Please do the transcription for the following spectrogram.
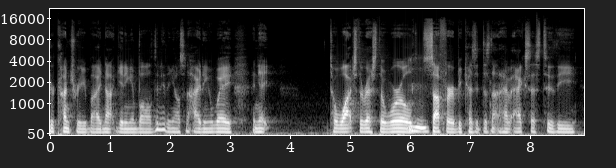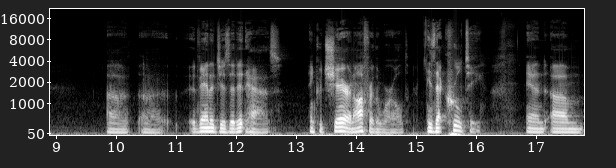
your country by not getting involved in anything else and hiding away, and yet to watch the rest of the world Mhm. suffer because it does not have access to the uh, uh, advantages that it has and could share and offer the world is that cruelty. And um,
